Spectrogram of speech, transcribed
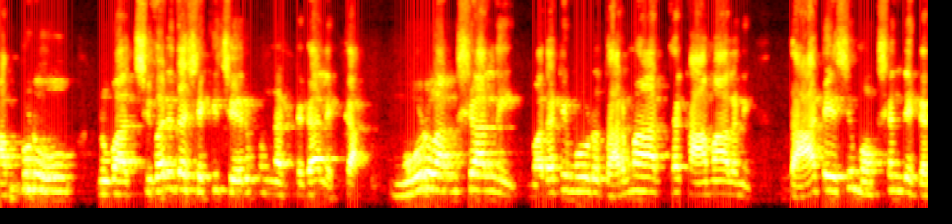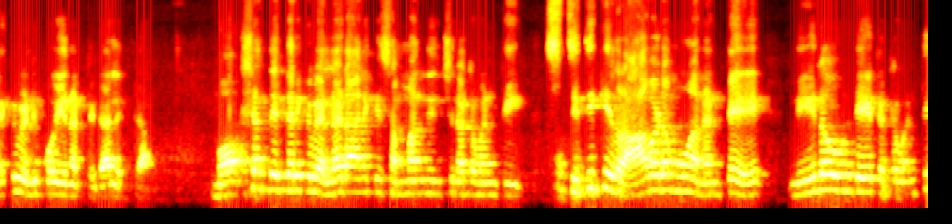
అప్పుడు నువ్వు ఆ చివరి దశకి చేరుకున్నట్టుగా లెక్క. మూడు అంశాల్ని మొదటి మూడు ధర్మ అర్థ కామాలని దాటేసి మోక్షం దగ్గరికి వెళ్ళిపోయినట్టుగా లెక్క. మోక్షం దగ్గరికి వెళ్ళడానికి సంబంధించినటువంటి స్థితికి రావడము అనంటే నీలో ఉండేటటువంటి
